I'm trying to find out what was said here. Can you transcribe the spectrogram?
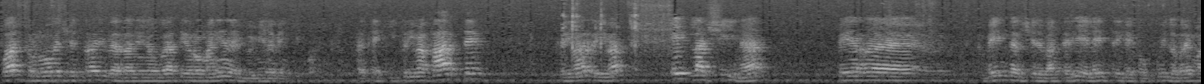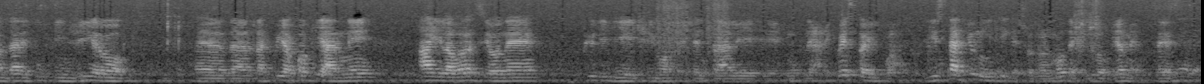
quattro nuove centrali verranno inaugurate in Romania nel 2024, perché chi prima parte, prima arriva, e la Cina per eh, venderci le batterie elettriche con cui dovremmo andare tutti in giro eh, da, da qui a pochi anni ha in lavorazione più di 10 nuove centrali eh, nucleari. Questo è il quadro. Gli Stati Uniti, che sono il modello ovviamente,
